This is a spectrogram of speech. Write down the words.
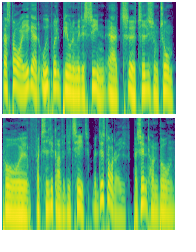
der står ikke, at udblivende medicin er et øh, tidligt symptom på øh, for tidlig graviditet, men det står der i patienthåndbogen.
